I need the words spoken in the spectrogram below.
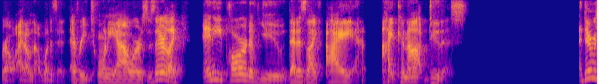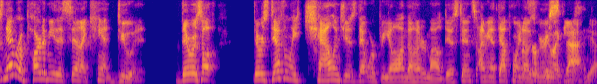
bro i don't know what is it? Every 20 hours? Is there like any part of you that is like i i cannot do this? There was never a part of me that said i can't do it. There was all there was definitely challenges that were beyond the 100 mile distance. I mean at that point i was very like seasoned, that yeah.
